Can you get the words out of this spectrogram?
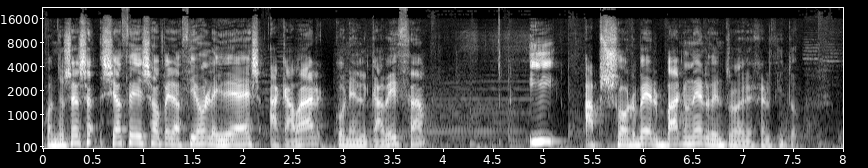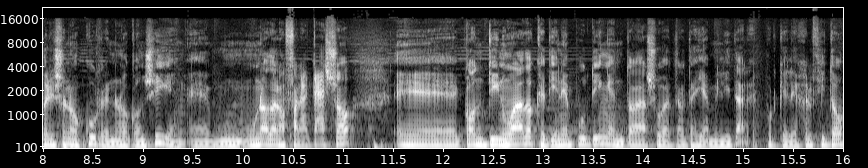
Cuando se, se hace esa operación, la idea es acabar con el cabeza y absorber Wagner dentro del ejército. pero eso no ocurre, no lo consiguen. Eh, un- uno de los fracasos eh, continuados que tiene Putin en todas sus estrategias militares, porque el ejército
